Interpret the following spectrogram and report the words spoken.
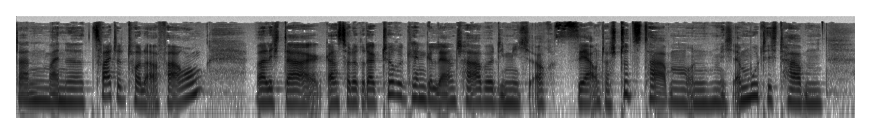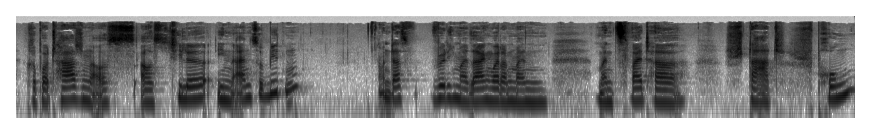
dann meine zweite tolle Erfahrung, weil ich da ganz tolle Redakteure kennengelernt habe, die mich auch sehr unterstützt haben und mich ermutigt haben, Reportagen aus, aus Chile ihnen anzubieten. Und das würde ich mal sagen, war dann mein, mein zweiter Startsprung.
